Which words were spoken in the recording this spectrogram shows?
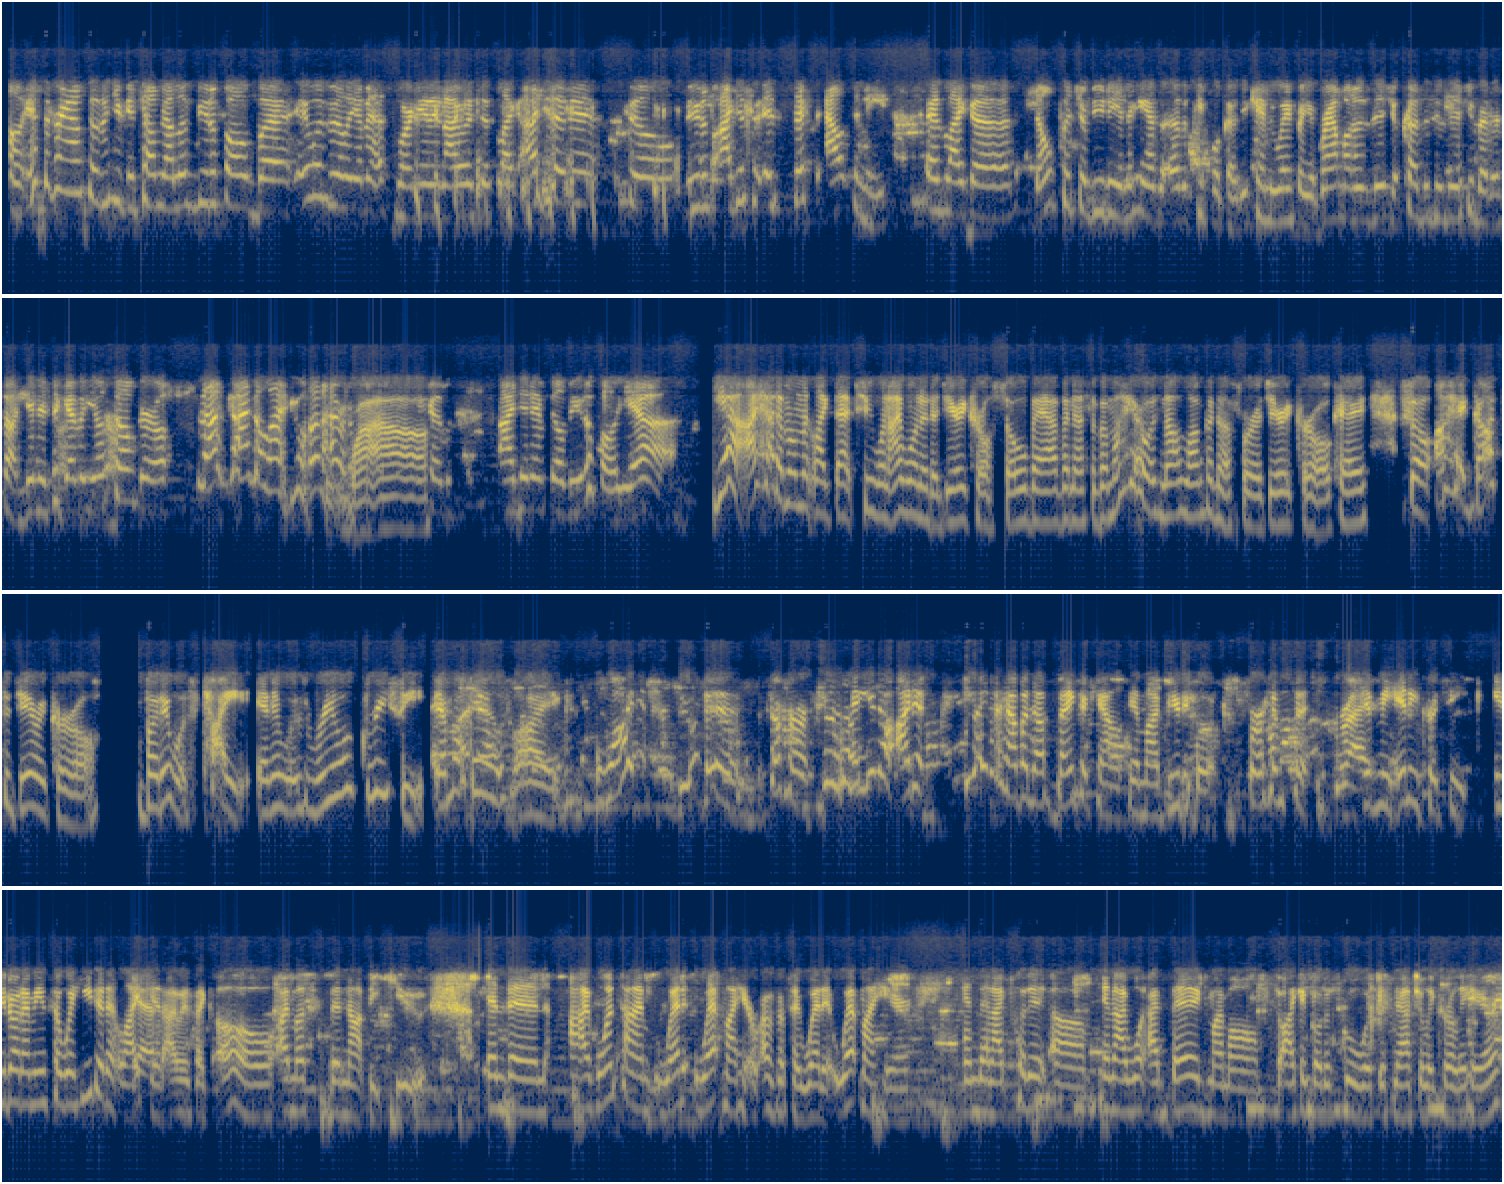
On Instagram so that you can tell me I look beautiful, but it was really a mess, Morgan. And I was just like, I didn't feel beautiful. I just, it sticks out to me as like a, don't put your beauty in the hands of other people because you can't be waiting for your grandma to do this, your cousin to do this. You better start getting it together yourself, girl. That's kind of like what I Wow. Because I didn't feel beautiful. Yeah. Yeah, I had a moment like that too when I wanted a Jheri curl so bad, Vanessa, but my hair was not long enough for a Jheri curl, okay? So I had got the Jheri curl but it was tight and it was real greasy. And my dad was like, Why did you do this to her? And you know, I didn't he didn't have enough bank account in my beauty book for him to right. give me any critique. You know what I mean? So when he didn't like yeah. it, I was like, Oh, I must then not be cute. And then I one time wet wet my hair. I was gonna say wet it, wet my hair, and then I put it um, and I I begged my mom so I could go to school with just naturally curly hair.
